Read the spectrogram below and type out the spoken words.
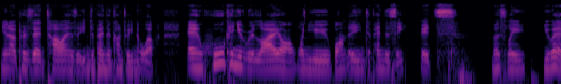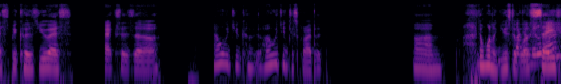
you know, present Taiwan as an independent country in the world. And who can you rely on when you want an independency? It's mostly U.S. because U.S. acts as a how would you how would you describe it? Um, I don't want to use the Like word middleman? save.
